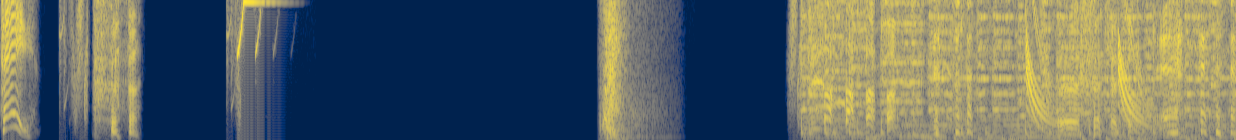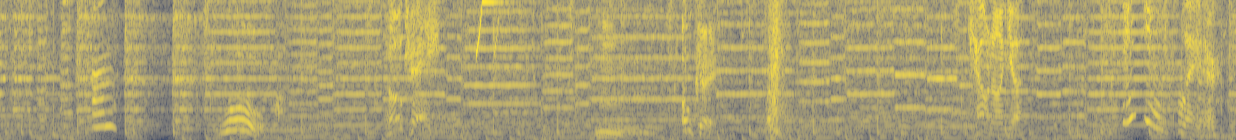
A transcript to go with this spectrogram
Hey! Um, Whoa! Okay! Hmm. Okay. Count on ya. Thank you. Later.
